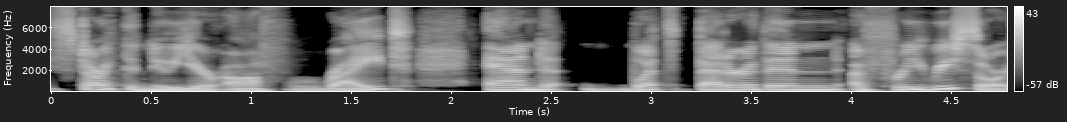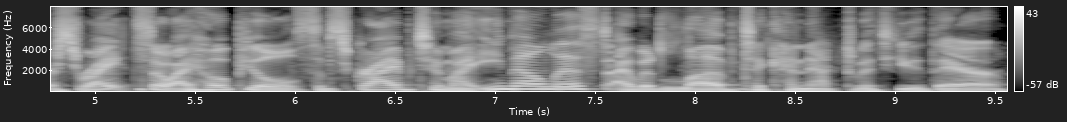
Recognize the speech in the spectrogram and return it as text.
start the new year off right. And what's better than a free resource, right? So I hope you'll subscribe to my email list. I would love to connect with you there.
